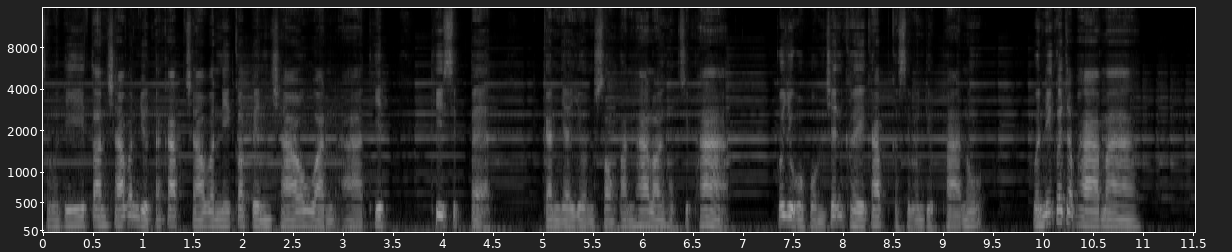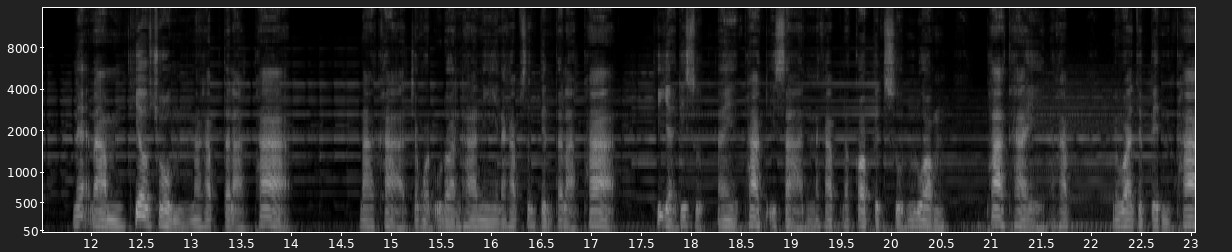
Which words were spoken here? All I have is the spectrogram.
สวัสดีตอนเช้าวันหยุดนะครับ เช้าวันนี้ก็เป็นเช้าวันอาทิตย์ที่ 18 กันยายน 2565 ก็อยู่กับผมเช่นเคยครับเกษตรวันหยุดพานุ วันนี้ก็จะพามาแนะนำเที่ยวชมนะครับตลาดผ้านาขาจังหวัดอุดรธานีนะครับ ซึ่งเป็นตลาดผ้าที่ใหญ่ที่สุดในภาคอีสานนะครับ แล้วก็เป็นศูนย์รวมผ้าไทยนะครับ ไม่ว่าจะเป็นผ้า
